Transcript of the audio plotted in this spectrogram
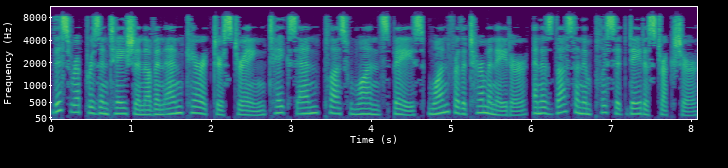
This representation of an n-character string takes n plus 1 space 1 for the terminator, and is thus an implicit data structure.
